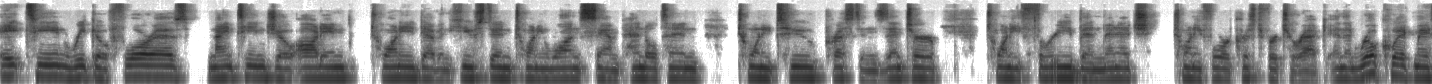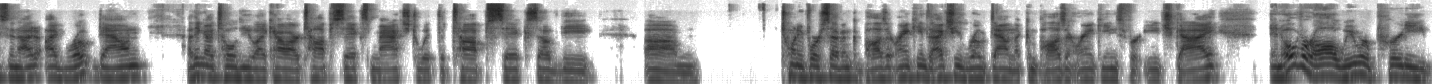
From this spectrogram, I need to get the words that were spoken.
18, Rico Flores, 19, Joe Otting, 20, Devan Houstan, 21, Sam Pendleton, 22, Preston Zinter, 23, Ben Minich, 24, Christopher Terek. And then real quick, Mason, I, I wrote down, I think I told you like how our top six matched with the top six of the um 24 7 composite rankings. I actually wrote down the composite rankings for each guy. And overall, we were pretty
